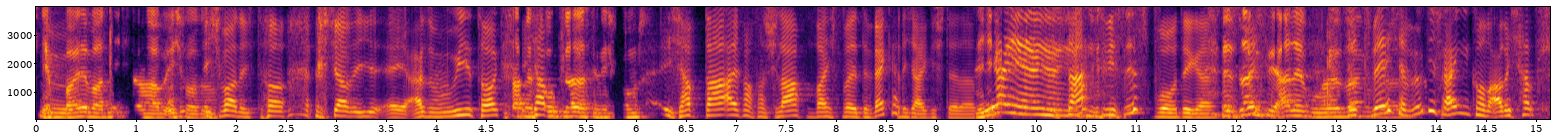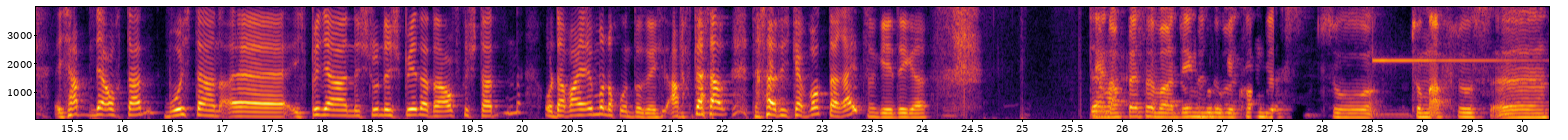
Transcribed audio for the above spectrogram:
Ja, Nö. beide waren nicht da, aber ich Also, war da. ich war nicht da. Ich habe, ich, ey, also Real Talk, ich so habe klar, dass die nicht kommt. ich hab da einfach verschlafen, weil ich mir den Wecker nicht eingestellt habe. Ja, ja, ja. Ich sag's, wie es ist, Bro, Digga. Das Sonst sagen sie alle, Bruder. Sonst wäre ich ja wirklich reingekommen, aber ich hab, ich hab ja auch dann, wo ich dann, äh, ich bin ja eine Stunde später da aufgestanden und da war ja immer noch Unterricht, aber dann, hab, dann hatte ich keinen Bock da reinzugehen, Digga. Ja, noch besser war den, wo du gekommen bist, zu, zum Abschluss, äh,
